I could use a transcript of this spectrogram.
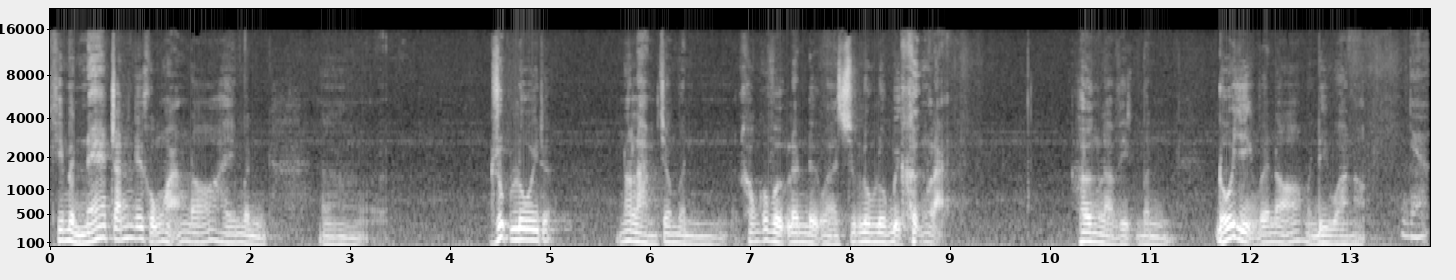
khi mình né tránh cái khủng hoảng đó hay mình ờ, rút lui đó nó làm cho mình không có vượt lên được mà luôn luôn bị khựng lại hơn là việc mình đối diện với nó mình đi qua nó Yeah.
